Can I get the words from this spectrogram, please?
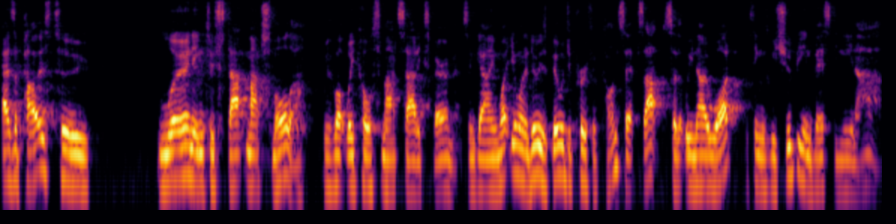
as opposed to learning to start much smaller with what we call smart start experiments and going, what you want to do is build your proof of concepts up so that we know what the things we should be investing in are.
